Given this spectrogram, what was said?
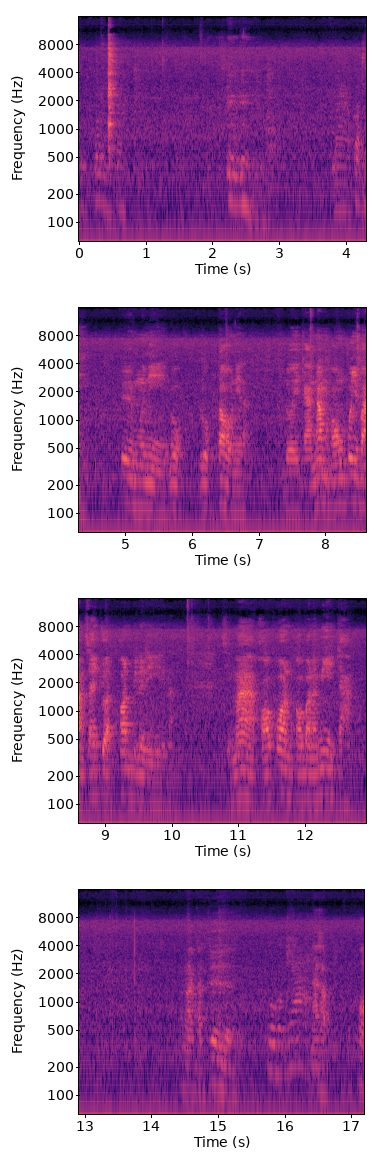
สุขคนจ้ะ อืมมาก่อนคือมือนี่ลูกลูกเต้านี่แหละโดยการนำของพยาบาลสายจวดพรพิรดีนะสิมาขอพรขอบารมีจากมาก็คือปู่กับย่านะครับพ่อ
